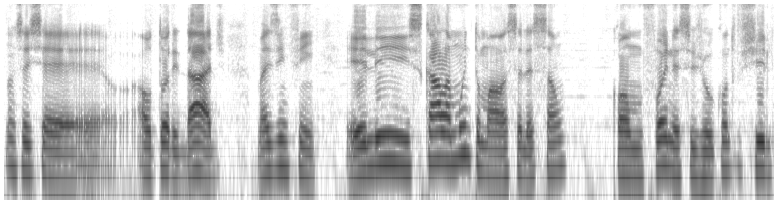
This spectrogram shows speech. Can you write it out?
não sei se é autoridade, mas enfim, ele escala muito mal a seleção, como foi nesse jogo contra o Chile.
